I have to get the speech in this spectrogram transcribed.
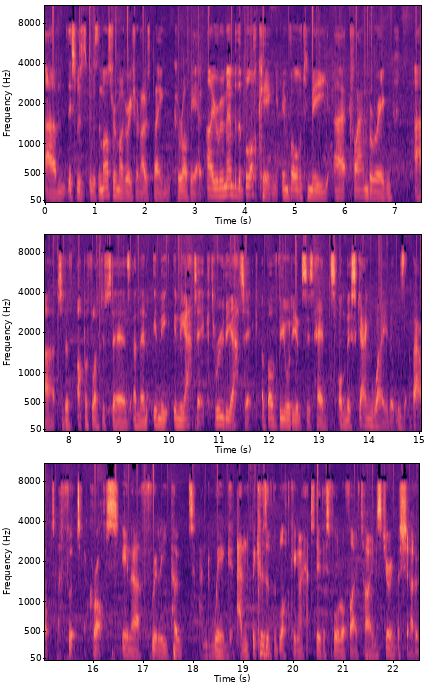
um, this was it was the Master of Margarita and I was playing Koroviev. I remember the blocking involved me uh, clambering uh, sort of up a flight of stairs and then in the in the attic through the attic above the audience's heads on this gangway that was about a foot across in a frilly coat and wig. And because of the blocking i had to do this four or five times during the show.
